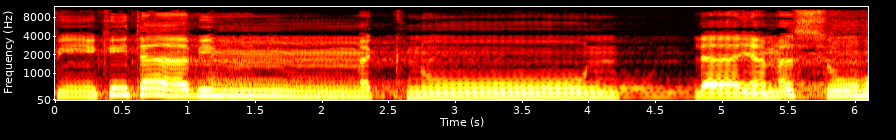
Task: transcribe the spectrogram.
في كتاب مكنون لا يمسه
